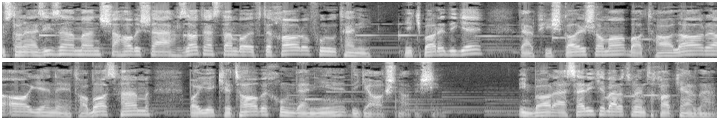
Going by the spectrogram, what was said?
دوستان عزیزم من شهاب شهرزاد هستم با افتخار و فروتنی. یک بار دیگه در پیشگاه شما با تالار آینه تا باز هم با یک کتاب خوندنی دیگه آشنا بشیم. این بار اثری که براتون انتخاب کردم.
